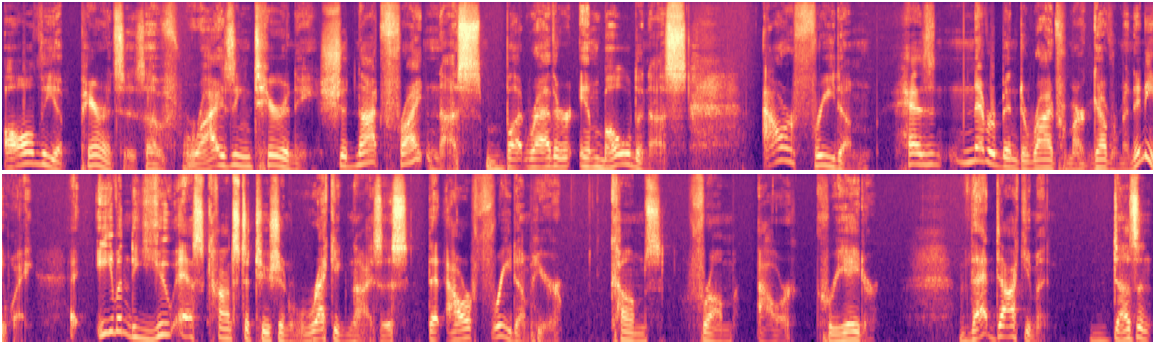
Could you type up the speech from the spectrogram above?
All the appearances of rising tyranny should not frighten us, but rather embolden us. Our freedom has never been derived from our government anyway. Even the U.S. Constitution recognizes that our freedom here comes from our Creator. That document doesn't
